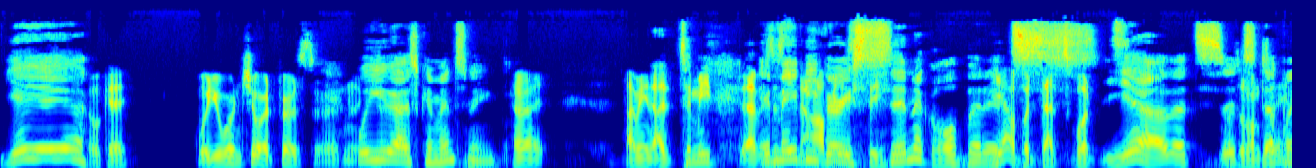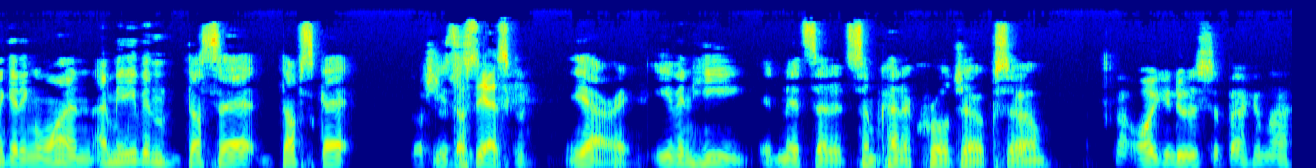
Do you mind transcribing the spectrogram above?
Yeah, yeah, yeah. Okay. Well, you weren't sure at first. Well, you guys convinced me. All right. I mean, I, to me, that was It may be very theme. cynical, but it's, Yeah, but that's what- Yeah, that's, That's it's definitely saying. getting one. I mean, even Jesus. Dostoevsky. Yeah, right. Even he admits that it's some kind of cruel joke. So All you can do is sit back and laugh.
